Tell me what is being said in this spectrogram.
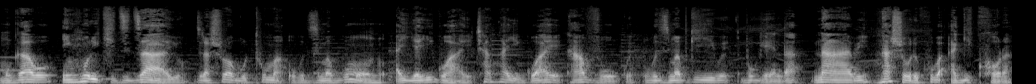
mugabo inkurikizi zayo zirashobora gutuma ubuzima bw'umuntu yayigwaye canke ayigwaye ntavugwe ubuzima bwiwe bugenda nabi ntashobore kuba agikora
